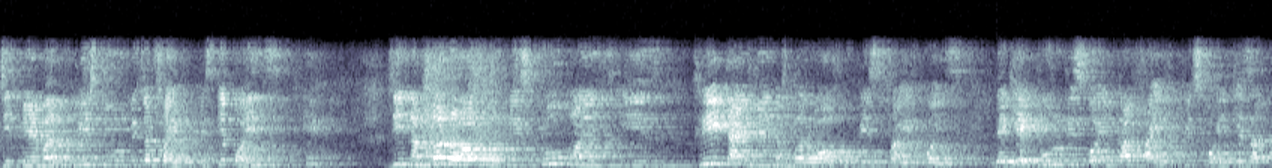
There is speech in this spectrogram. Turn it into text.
जिनमें वन रुपीज़ टू रुपीज़ और फाइव रुपीज़ के कॉइन्स हैं। The number of rupees two coins is three time the number of rupees five coins देखिए टू रुपीज़ कॉइन का फाइव रुपीज़ कॉइन के साथ,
